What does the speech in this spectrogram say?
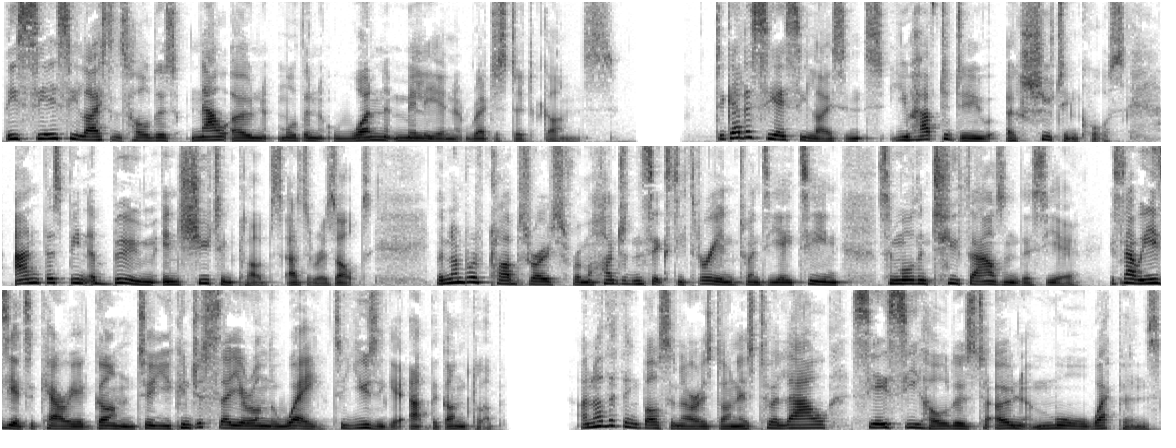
These CAC license holders now own more than 1 million registered guns. To get a CAC license, you have to do a shooting course, and there's been a boom in shooting clubs as a result. The number of clubs rose from 163 in 2018 to more than 2,000 this year. It's now easier to carry a gun, too. You can just say you're on the way to using it at the gun club. Another thing Bolsonaro has done is to allow CAC holders to own more weapons.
